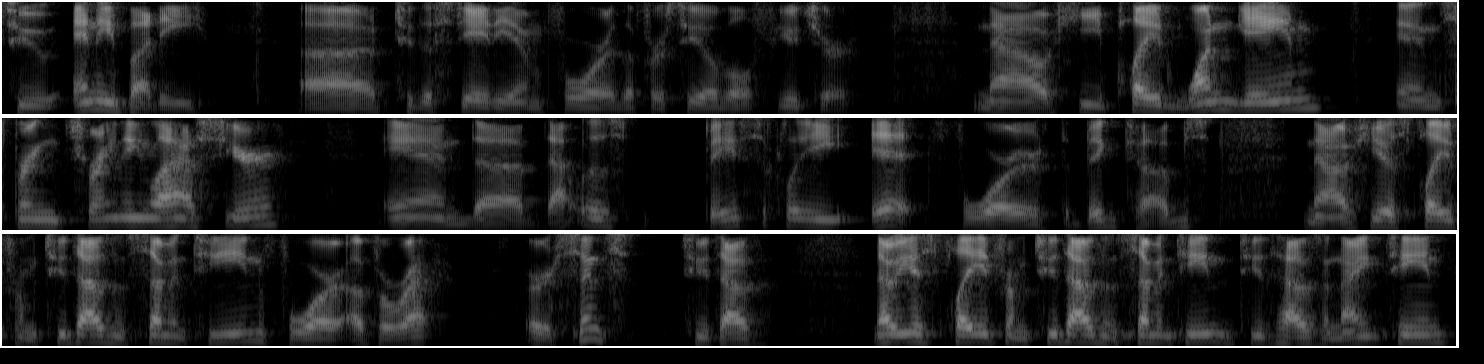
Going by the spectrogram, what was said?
to anybody uh, to the stadium for the foreseeable future. Now he played one game in spring training last year, and uh, that was basically it for the big Cubs. Now he has played from 2017 for a variety, or since 2000. Now he has played from 2017 to 2019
